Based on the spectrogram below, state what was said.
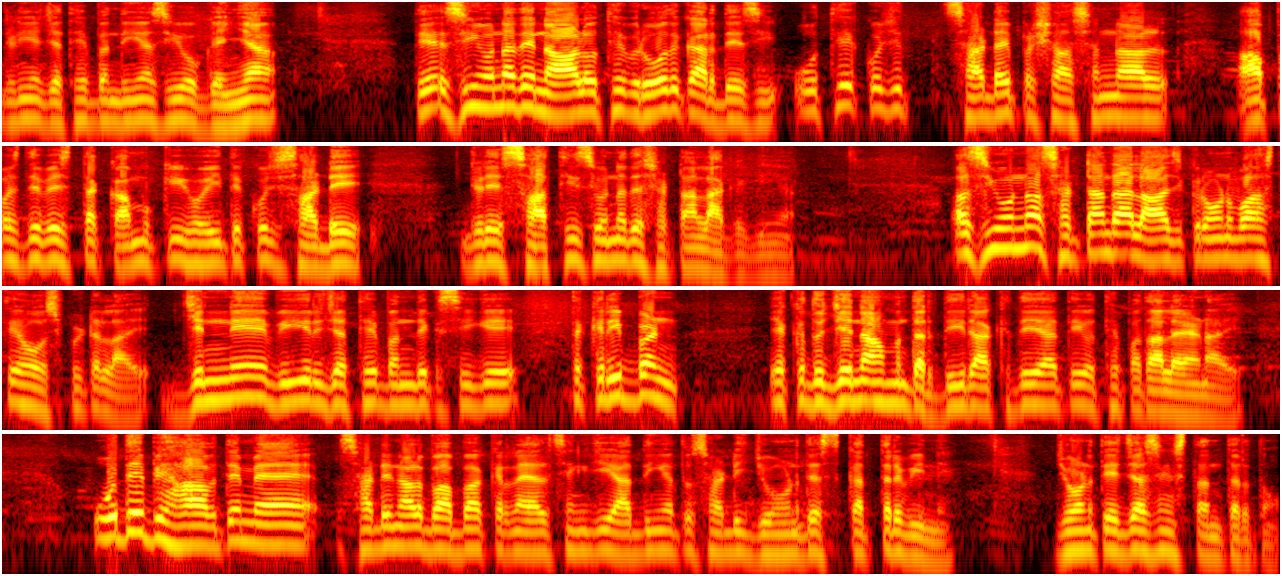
ਜਿਹੜੀਆਂ ਜਥੇਬੰਦੀਆਂ ਸੀ ਉਹ ਗਈਆਂ, ਤੇ ਅਸੀਂ ਉਹਨਾਂ ਦੇ ਨਾਲ ਉੱਥੇ ਵਿਰੋਧ ਕਰਦੇ ਸੀ। ਉੱਥੇ ਕੁਝ ਸਾਡੇ ਪ੍ਰਸ਼ਾਸਨ ਨਾਲ ਆਪਸ ਦੇ ਵਿੱਚ ਧੱਕਾ ਮੁੱਕੀ ਹੋਈ ਤੇ ਕੁਝ ਸਾਡੇ ਜਿਹੜੇ ਸਾਥੀ ਸੀ ਉਹਨਾਂ ਦੇ ਸੱਟਾਂ ਲੱਗ ਗਈਆਂ। ਅਸੀਂ ਉਹਨਾਂ ਸੱਟਾਂ ਦਾ ਇਲਾਜ ਕਰਾਉਣ ਵਾਸਤੇ ਹਸਪੀਟਲ ਆਏ। ਜਿੰਨੇ ਵੀਰ ਜਥੇਬੰਦਕ ਸੀਗੇ, ਤਕਰੀਬਨ ਇੱਕ ਦੂਜੇ ਨਾਲ ਹਮਦਰਦੀ ਰੱਖਦੇ ਆ ਤੇ ਉੱਥੇ ਪਤਾ ਲੈਣ ਆਏ। ਉਹਦੇ ਵਿਹਾਵ ਤੇ ਮੈਂ ਸਾਡੇ ਨਾਲ ਬਾਬਾ ਕਰਨੈਲ ਸਿੰਘ ਜੀ ਆਦੀਆਂ ਤੋਂ ਸਾਡੀ ਜ਼ੋਨ ਦੇ ਸਕੱਤਰ ਵੀ ਨੇ, ਜ਼ੋਨ ਤੇਜਾ ਸਿੰਘ ਸਤੰਤਰ ਤੋਂ।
